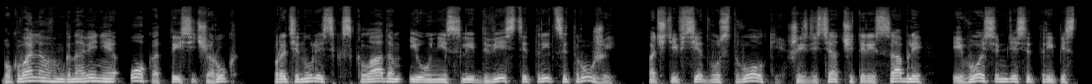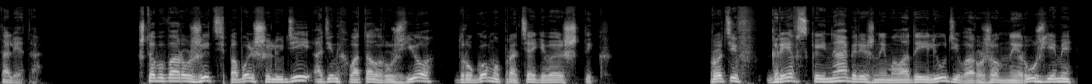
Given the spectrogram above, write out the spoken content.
Буквально в мгновение ока тысячи рук протянулись к складам и унесли 230 ружей, почти все двустволки, 64 сабли и 83 пистолета. Чтобы вооружить побольше людей, один хватал ружье, другому протягивая штык. Против Гревской набережной молодые люди, вооруженные ружьями,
